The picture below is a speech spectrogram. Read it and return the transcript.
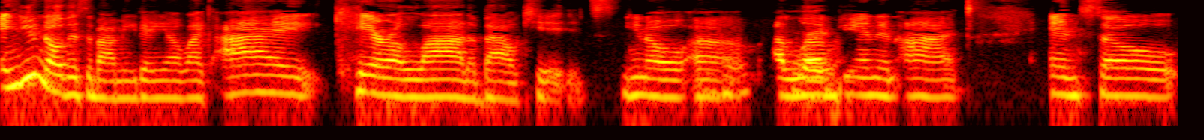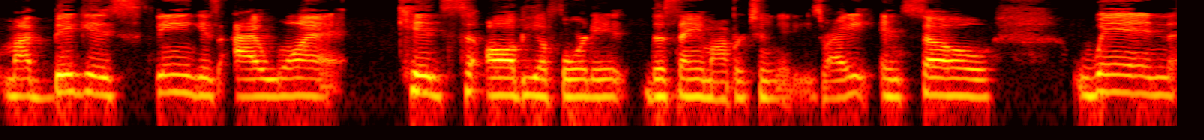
and you know this about me, Danielle. Like I care a lot about kids. You know, um, mm-hmm. I love right. being an aunt, and so my biggest thing is I want kids to all be afforded the same opportunities, right? And so when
